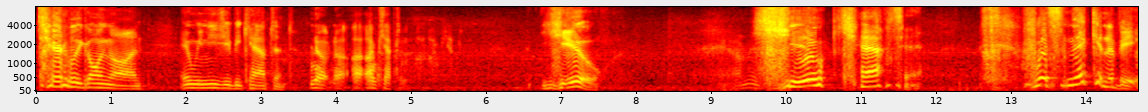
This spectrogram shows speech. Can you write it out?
terribly going on, and we need you to be captain. No, no, I, I'm captain. You. You captain. What's Nick gonna be?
